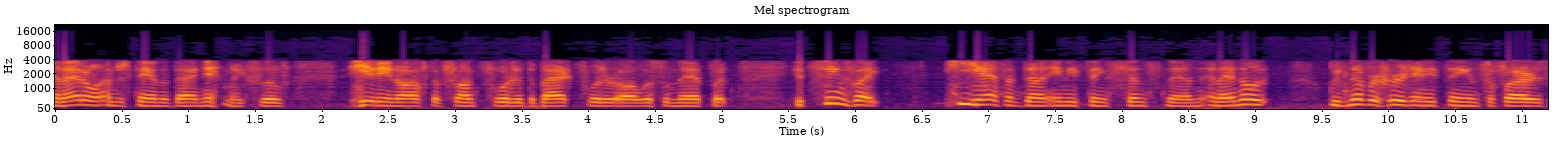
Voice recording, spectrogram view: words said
and I don't understand the dynamics of hitting off the front foot or the back foot or all this and that, but it seems like he hasn't done anything since then, and I know we've never heard anything insofar as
